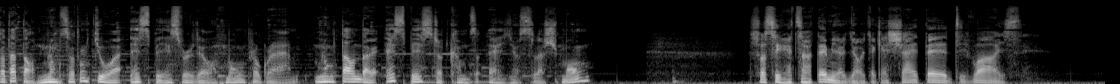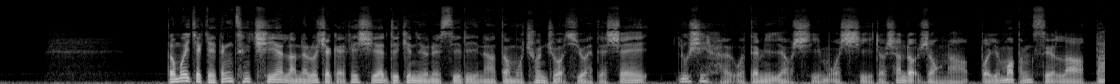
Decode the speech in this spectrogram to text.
ก็ตัดต่อมลงสต้องจัว SBS Radio มงโปรแกรมลงตาวน์ได้ sbs.com.au/mong สวัสดีครับเต้มีอยู่จะแค่ใช้เต้ device ตัวมื่อจะแค่ตั้งชื่อเชียร์แล้วนะรู้จักแค่เชียร์ Deakin University นะตัวมุ่งชนจัวชัวแต่ใช้ลูกชิเหอว่าเต้มีอยู่สีมัวสีตัวฉันดอกจงนะปอยมอพังเสือละป้า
